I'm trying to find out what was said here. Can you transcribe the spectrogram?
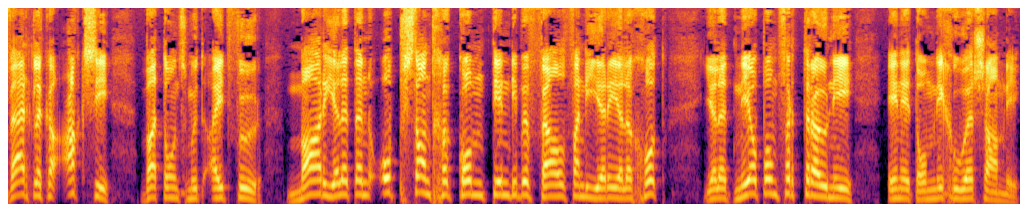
werklike aksie wat ons moet uitvoer. Maar julle het in opstand gekom teen die bevel van die Here julle God. Julle het nie op hom vertrou nie en het hom nie gehoorsaam nie.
